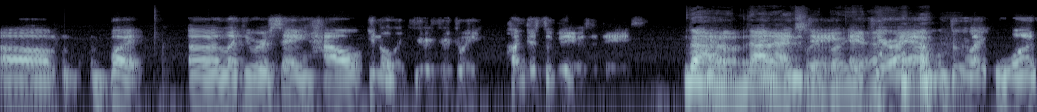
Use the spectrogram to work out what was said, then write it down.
Um, but uh, like you were saying, how you know, like you're, you're doing hundreds of videos a day. No, you know, not actually. In but yeah. And here I am I'm doing like one.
